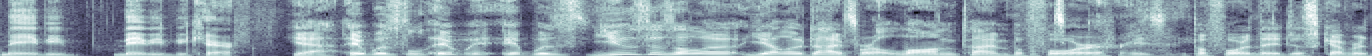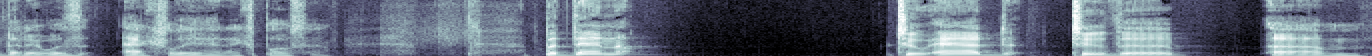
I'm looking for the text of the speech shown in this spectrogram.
maybe maybe be careful. Yeah, it was it, it was used as a lo- yellow dye for a long time before before they discovered that it was actually an explosive. But then to add to the um,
